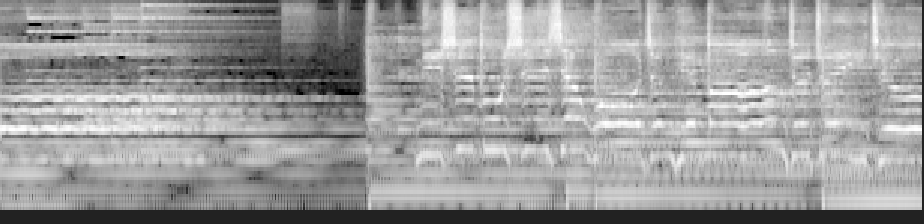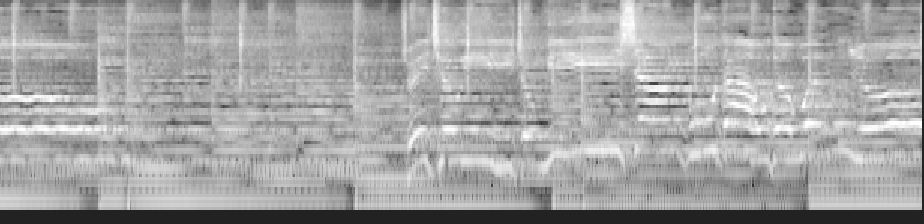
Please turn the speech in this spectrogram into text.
追求一种意想不到的温柔？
